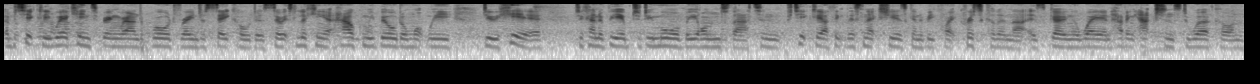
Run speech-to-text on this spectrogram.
And particularly, we're keen to bring around a broad range of stakeholders. So it's looking at how can we build on what we do here to kind of be able to do more beyond that. And particularly, I think this next year is going to be quite critical in that, is going away and having actions to work on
